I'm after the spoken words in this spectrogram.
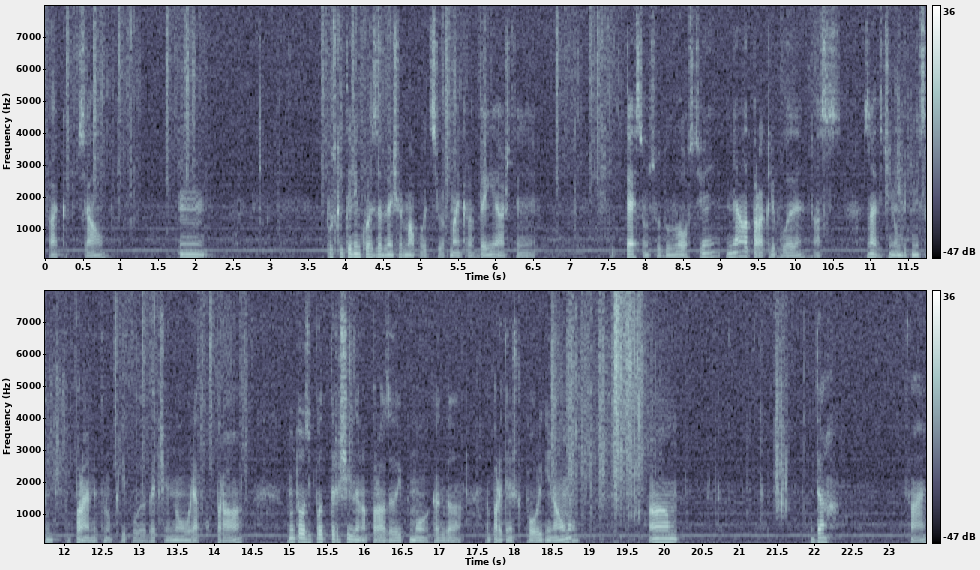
това е като цяло. М Пускайте линкове за Adventure маповете си в Minecraft BG, аз ще ги тествам с удоволствие. Няма да правя клипове, аз знаете, че не, не съм по правенето на клипове, вече много рядко правя. Но този път реших да направя, за да ви помогна как да направите нещо по-оригинално. Да, това е.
